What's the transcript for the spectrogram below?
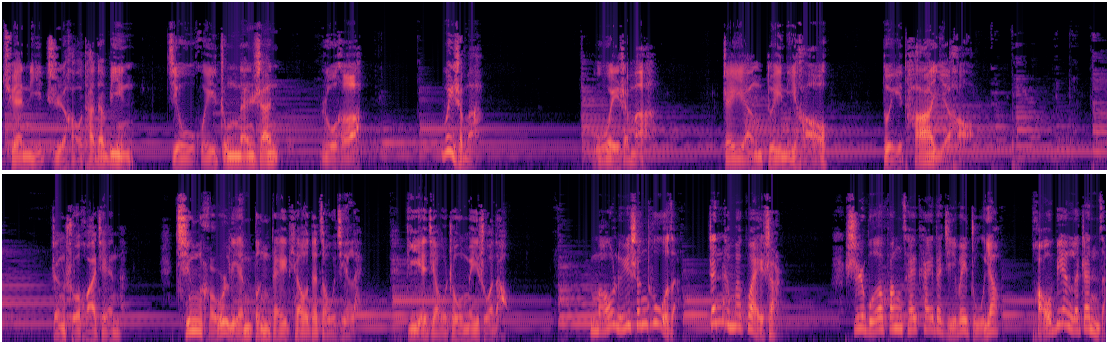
劝你治好他的病。就回终南山，如何？为什么？不为什么？这样对你好，对他也好。正说话间呢，青猴连蹦带跳的走进来，跌脚皱眉说道：“毛驴生兔子，真他妈怪事儿！师伯方才开的几味主药，跑遍了镇子，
